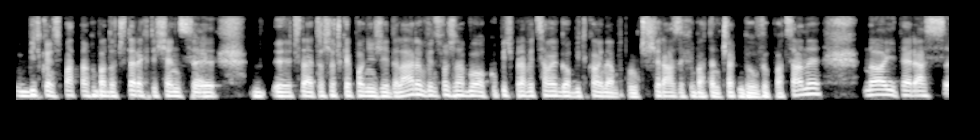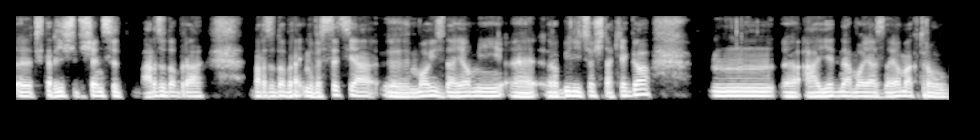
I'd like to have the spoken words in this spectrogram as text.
bitcoin spadł tam chyba do 4000 tysięcy, Tak. y, czy nawet troszeczkę poniżej dolarów, więc można było kupić prawie całego bitcoina, bo tam trzy razy chyba ten czek był wypłacany. No i teraz y, 40 tysięcy, bardzo dobra, bardzo dobra inwestycja. Y, Moi znajomi e, robili coś takiego, mm, a jedna moja znajoma, którą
